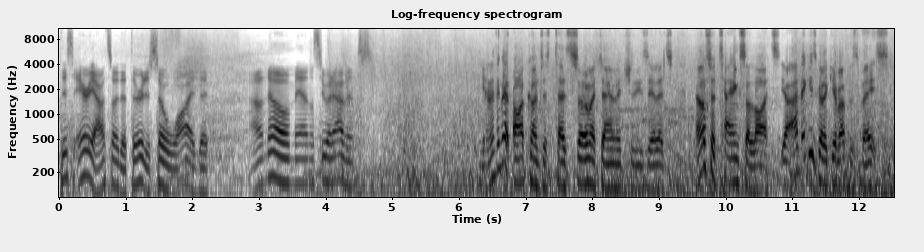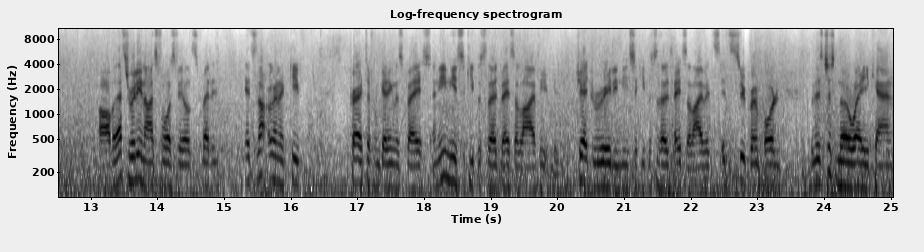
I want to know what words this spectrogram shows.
this area outside the third is so wide that I don't know, man. Let's see what happens. Yeah, I think that Archon just does so much damage to these zealots, and also tanks a lot. Yeah, I think he's got to give up the space. Oh, but that's really nice force fields, but it, it's not going to keep Predator from getting the space, and he needs to keep this third base alive. He, Jet really needs to keep this third base alive. It's it's super important, but there's just no way he can.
